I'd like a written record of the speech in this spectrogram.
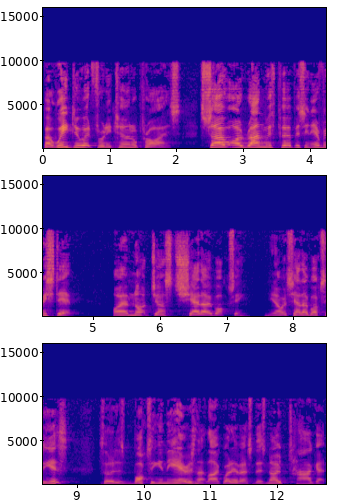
but we do it for an eternal prize. So I run with purpose in every step. I am not just shadow boxing. You know what shadow boxing is? sort of just boxing in the air, isn't it? Like whatever. So there's no target,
